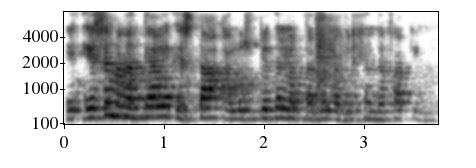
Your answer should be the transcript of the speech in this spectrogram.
ese manantial está a los pies del altar de la Virgen de Fátima.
